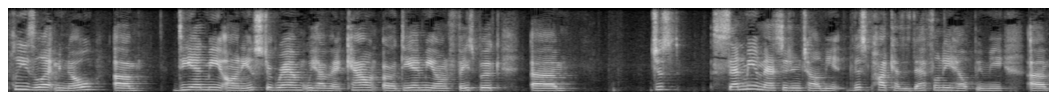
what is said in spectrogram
please let me know. Um, DM me on Instagram. We have an account. Uh, DM me on Facebook. Um, just send me a message and tell me this podcast is definitely helping me. Uh,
